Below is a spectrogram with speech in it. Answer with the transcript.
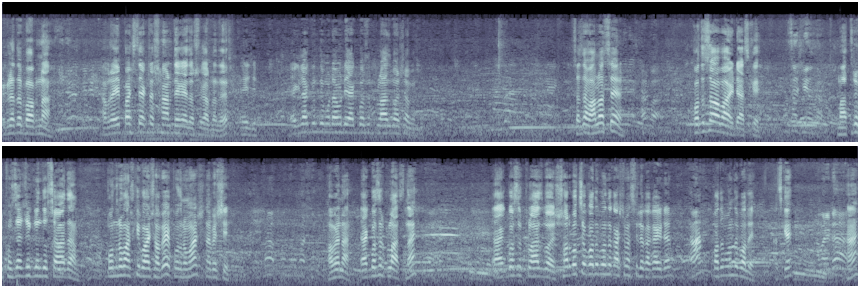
এগুলো তো বক না আমরা এই পাশে একটা ষাঁড় দেখাই, দর্শক, আপনাদের। এই যে। এগুলা কিন্তু মোটামুটি এক বছর প্লাস বয়স হবে। চাচা ভালো আছেন কত চাওয়া বা এটা আজকে? মাত্র পঁচাশি কিন্তু চাওয়া দাম। পনেরো মাস কি বয়স হবে? পনেরো মাস না বেশি? হবে না? এক বছর প্লাস না? এক বছর প্লাস বয়স। সর্বোচ্চ কত পর্যন্ত কাস্টমার ছিল কাকা এটার? হ্যাঁ? কত পর্যন্ত বলে আজকে? হ্যাঁ?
